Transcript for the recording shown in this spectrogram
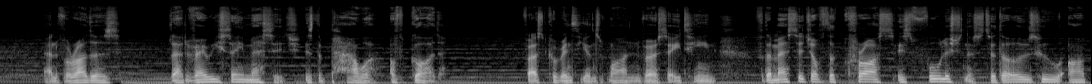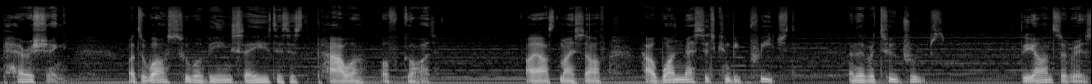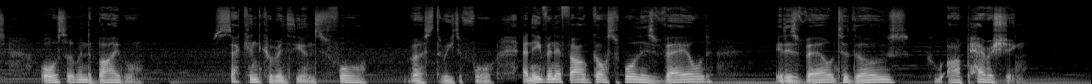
and for others, that very same message is the power of God. 1 Corinthians 1, verse 18 For the message of the cross is foolishness to those who are perishing, but to us who are being saved, it is the power of God. I asked myself how one message can be preached, and there are two groups. The answer is also in the Bible 2 Corinthians 4, verse 3 to 4. And even if our gospel is veiled, it is veiled to those who are perishing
